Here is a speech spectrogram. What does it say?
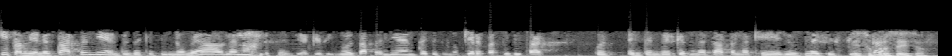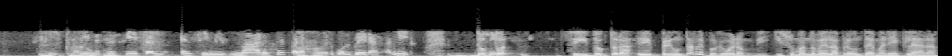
y también estar pendientes de que si no me habla en la adolescencia, que si no está pendiente, que si no quiere participar, pues entender que es una etapa en la que ellos necesitan Es un proceso. sí, Es claro. y necesitan ensimismarse para Ajá. poder volver a salir. Doctor, sí, doctora, eh, preguntarle, porque bueno, y, y sumándome a la pregunta de María Clara,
